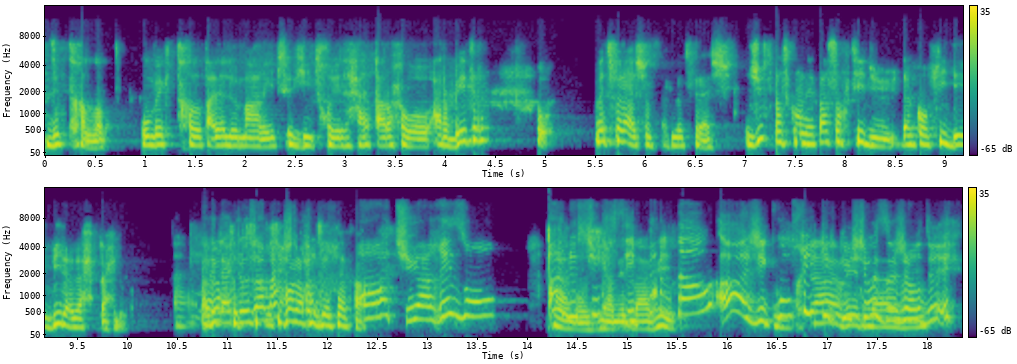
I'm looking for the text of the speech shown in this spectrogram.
تزيد تخلط ومن تخلط على لو ماري باسكو كي يدخل الحلقه روحو اربيتر ما تفراش ما تفراش جوست باسكو ني با سورتي دو دان كونفلي ديبيل على حبه حلوه la Josa Ah, tu as raison. Ah, le sucre, c'est pas ça. Ah, j'ai compris quelque chose aujourd'hui.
